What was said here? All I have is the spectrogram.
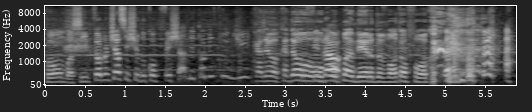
bomba, assim, porque eu não tinha assistido o corpo fechado, então eu não entendi. Cadê, o- cadê o, Final- o pandeiro do Volta ao Foco?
